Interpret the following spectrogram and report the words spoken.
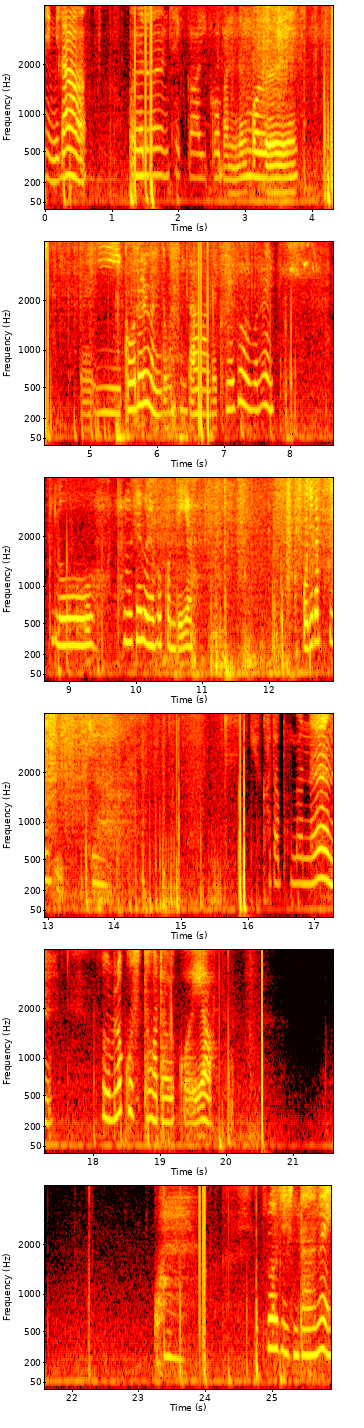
입니다. 오늘은 제가 이거 만든 거를 네, 이거를 만들었습니다. 네, 그래서 이번엔 별로 탐색을 해볼 건데요. 어디 갔지? 자, 이렇게 가다 보면은 롤러코스터가 나올 거예요. 쾅 떨어지신 다음에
